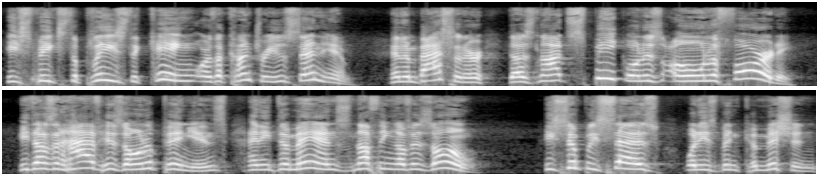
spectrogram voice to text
He speaks to please the king or the country who sent him. An ambassador does not speak on his own authority. He doesn't have his own opinions and he demands nothing of his own. He simply says what he's been commissioned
